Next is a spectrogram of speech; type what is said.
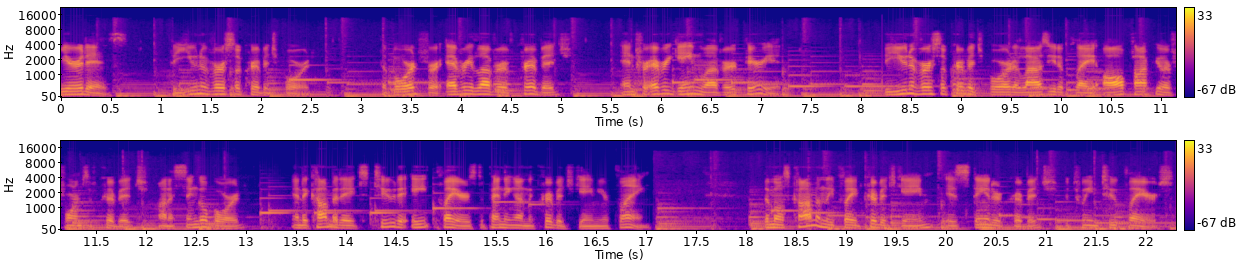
Here it is, the Universal Cribbage Board. The board for every lover of cribbage, and for every game lover, period. The Universal Cribbage Board allows you to play all popular forms of cribbage on a single board and accommodates 2 to 8 players depending on the cribbage game you're playing. The most commonly played cribbage game is standard cribbage between two players.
